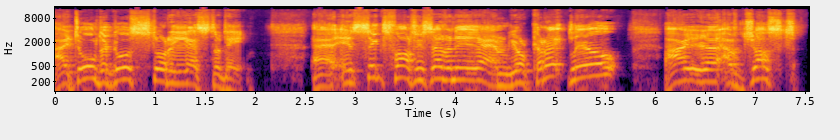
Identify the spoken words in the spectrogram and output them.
I told a ghost story yesterday. Uh, it's 6:47 a.m. You're correct, Leo. I uh, have just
